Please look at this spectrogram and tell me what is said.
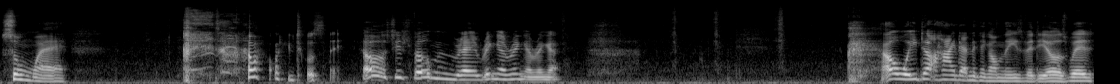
somewhere. How he does it. Oh, she's filming, Ray. Ringer, ringer, ringer. Oh, we don't hide anything on these videos. We're,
